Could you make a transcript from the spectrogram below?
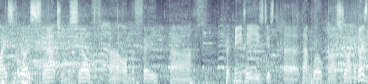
Wase is no slouch himself uh, on the feet. Uh, but Mini T is just uh, that world-class striker. Those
